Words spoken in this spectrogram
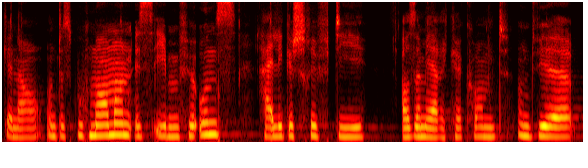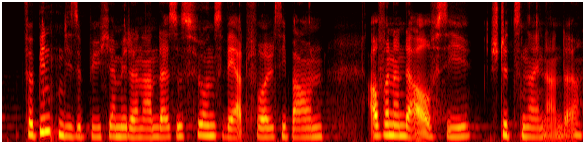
Genau. Und das Buch Mormon ist eben für uns Heilige Schrift, die aus Amerika kommt. Und wir verbinden diese Bücher miteinander. Es ist für uns wertvoll. Sie bauen aufeinander auf, sie stützen einander.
